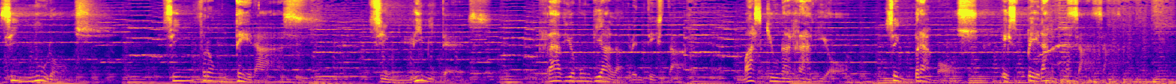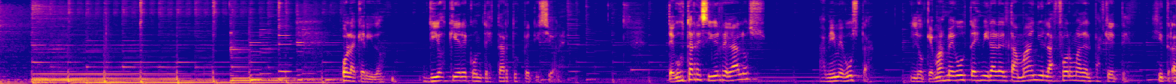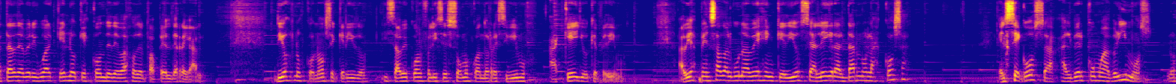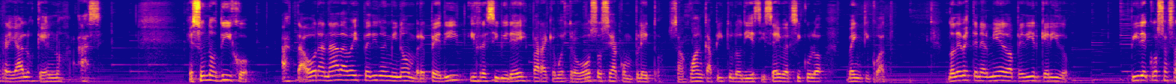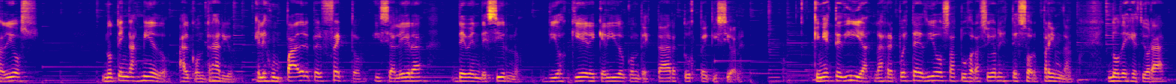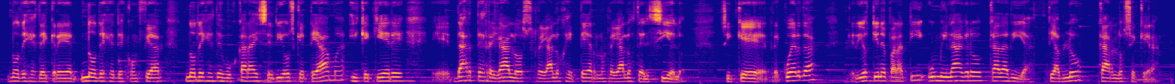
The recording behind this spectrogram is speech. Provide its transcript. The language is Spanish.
sin muros, sin fronteras, sin límites. Radio Mundial Adventista, más que una radio, sembramos esperanza. Hola querido, Dios quiere contestar tus peticiones. ¿Te gusta recibir regalos? A mí me gusta. Y lo que más me gusta es mirar el tamaño y la forma del paquete y tratar de averiguar qué es lo que esconde debajo del papel de regalo. Dios nos conoce, querido, y sabe cuán felices somos cuando recibimos aquello que pedimos. ¿Habías pensado alguna vez en que Dios se alegra al darnos las cosas? Él se goza al ver cómo abrimos los regalos que Él nos hace. Jesús nos dijo, hasta ahora nada habéis pedido en mi nombre, pedid y recibiréis para que vuestro gozo sea completo. San Juan capítulo 16, versículo 24. No debes tener miedo a pedir, querido. Pide cosas a Dios. No tengas miedo, al contrario, Él es un Padre perfecto y se alegra de bendecirnos. Dios quiere, querido, contestar tus peticiones. Que en este día la respuesta de Dios a tus oraciones te sorprendan. No dejes de orar, no dejes de creer, no dejes de confiar, no dejes de buscar a ese Dios que te ama y que quiere eh, darte regalos, regalos eternos, regalos del cielo. Así que recuerda que Dios tiene para ti un milagro cada día. Te habló Carlos Sequera.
